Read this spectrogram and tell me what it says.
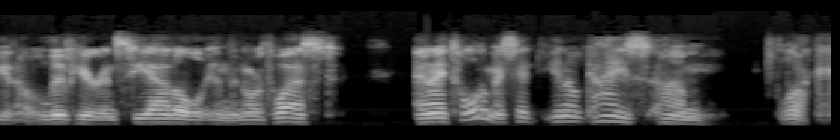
you know, live here in Seattle in the Northwest. And I told him, I said, you know, guys, um, look,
